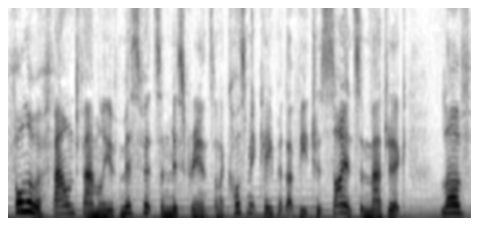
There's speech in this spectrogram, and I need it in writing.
Follow a found family of misfits and miscreants on a cosmic caper that features science and magic, love,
